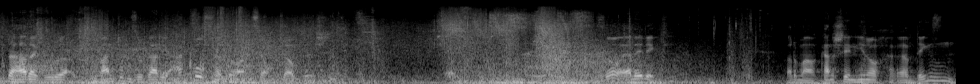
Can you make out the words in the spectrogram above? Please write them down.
Und da hat der gute Quantum sogar die Akku verloren. Ist ja unglaublich. So, erledigt. Warte mal, kann ich den hier noch äh, dingsen?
